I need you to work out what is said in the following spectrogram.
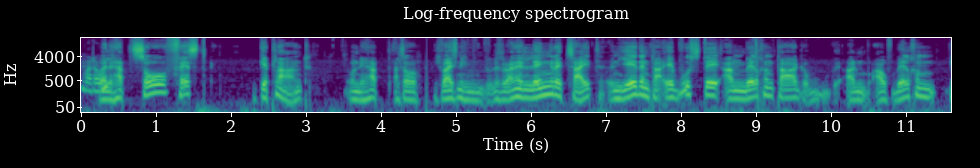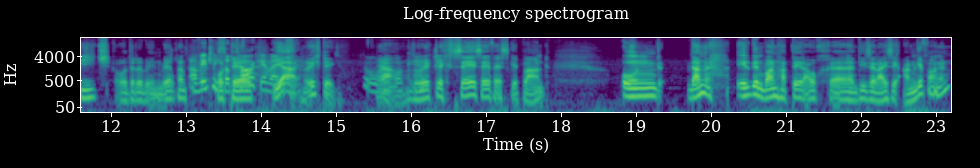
Warum? Weil er hat so fest geplant und er hat, also ich weiß nicht, so eine längere Zeit, in jeden Tag, er wusste an welchem Tag, an, auf welchem Beach oder in welchem ah, wirklich Hotel. so tageweise? Ja, richtig. Oh, wow, ja, okay. also wirklich sehr, sehr fest geplant. Und dann irgendwann hat er auch äh, diese Reise angefangen.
